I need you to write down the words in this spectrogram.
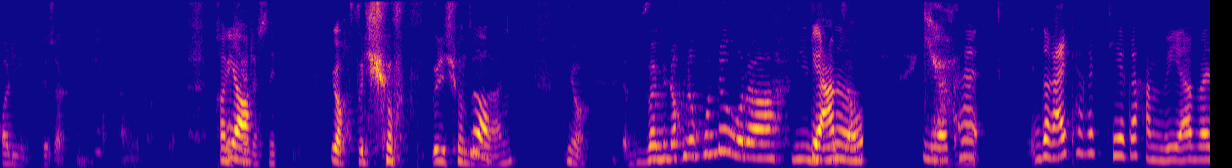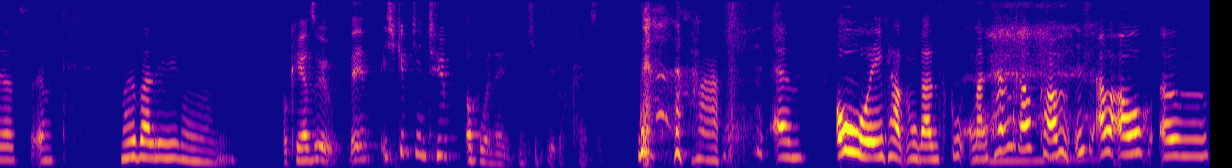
Holly gesagt und ich habe dann gedacht, ja. Frage ich Ja. ja. das nicht. Ja, würde ich schon, würde ich schon so Ja. sagen. Ja. Wollen wir noch eine Runde oder wie? wie Gerne. aus? Ja, Gerne. drei Charaktere haben wir ja, weil das ähm, mal überlegen. Okay, also äh, ich gebe dir einen Tipp, obwohl, nein, ich gebe dir doch keinen Tipp. ähm, oh, ich habe einen ganz guten. Man kann drauf kommen, ist aber auch ähm,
